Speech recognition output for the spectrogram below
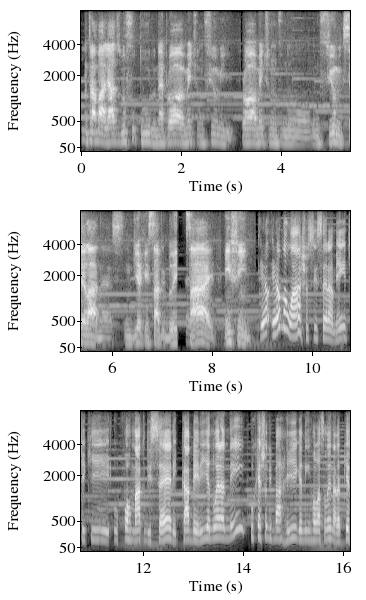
serem trabalhados no futuro, né? Provavelmente um filme, provavelmente num, num, num filme que sei lá, né? Um dia quem sabe Blade sai, enfim. Eu, eu não acho, sinceramente, que o formato de série caberia, não era nem por questão de barriga, nem enrolação, nem nada. Porque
